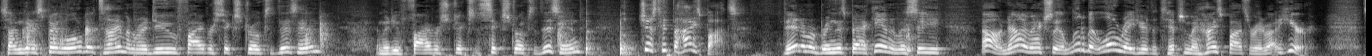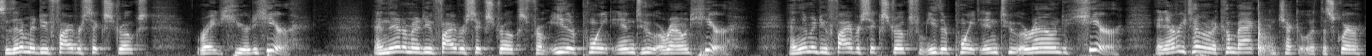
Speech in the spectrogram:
so I'm going to spend a little bit of time. I'm going to do five or six strokes at this end. I'm going to do five or six strokes at this end. Just hit the high spots. Then I'm going to bring this back in. I'm going to see oh, now I'm actually a little bit low right here at the tips, and my high spots are right about here. So then I'm going to do five or six strokes right here to here. And then I'm going to do five or six strokes from either point into around here. And then I'm to do five or six strokes from either point into around here. And every time I'm to come back and check it with the square,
